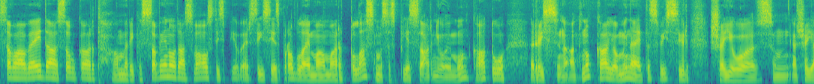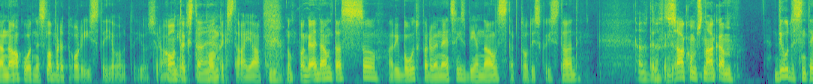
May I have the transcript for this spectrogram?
savā veidā. Savukārt Amerikas Savienotās valstis pievērsīsies problēmām ar plasmasas piesārņojumu un kā to risināt. Nu, kā jau minēju, tas viss ir šajos, šajā nākotnes laboratorijas tajos, tajos rāmjos, kontekstā. Jā. kontekstā jā. Mm. Nu, pagaidām pagaidām tas uh, arī būtu par Venecijas Bienāles starptautisku izstādi. Tad, tad sākums nākam 20.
